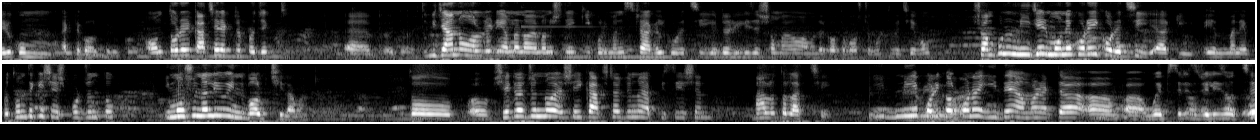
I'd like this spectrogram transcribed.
এরকম একটা গল্পের উপর। অন্তরের কাছের একটা প্রজেক্ট তুমি জানো অলরেডি আমরা নয় মানুষ নিয়ে কি পরিমাণ স্ট্রাগল করেছি ওটা রিলিজের সময়ও আমাদের কত কষ্ট করতে হয়েছে এবং সম্পূর্ণ নিজের মনে করেই করেছি আর কি। মানে প্রথম থেকে শেষ পর্যন্ত ইমোশনালিও ইনভলভ ছিলাম আর কি। তো সেটার জন্য সেই কাজটার জন্য অ্যাপ্রিসিয়েশন ভালো তো লাগছেই। ঈদ নিয়ে পরিকল্পনা ঈদে আমার একটা ওয়েব সিরিজ রিলিজ হচ্ছে।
